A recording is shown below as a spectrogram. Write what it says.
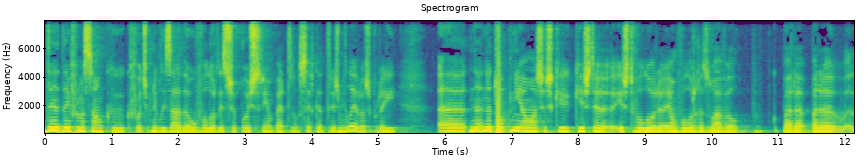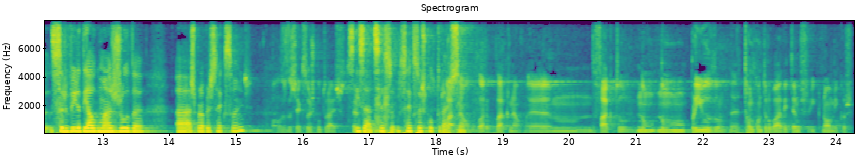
da, da, informação que, que, foi disponibilizada, o valor desses apoios seriam perto de cerca de 3 mil euros, por aí. Uh, na, na, tua opinião, achas que, que este, este valor é um valor razoável para, para servir de alguma ajuda às próprias secções? das secções culturais. Certo? Exato, secções culturais. Claro, não, claro, claro que não. Um, de facto, num, num, período eh, tão conturbado em termos económicos,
